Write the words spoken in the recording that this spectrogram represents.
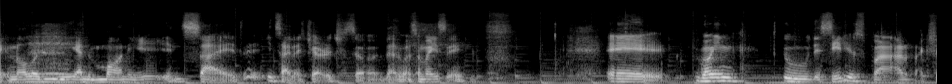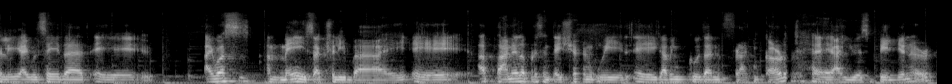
technology and money inside inside the church. So that was amazing. Uh, going to the serious part, actually, I will say that uh, I was amazed actually by a, a panel, a presentation with uh, Gavin Wood and Frank McCourt, a US billionaire.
